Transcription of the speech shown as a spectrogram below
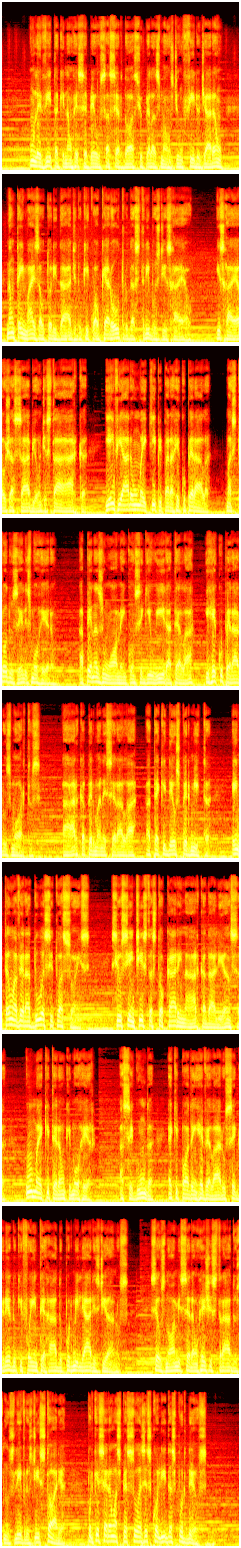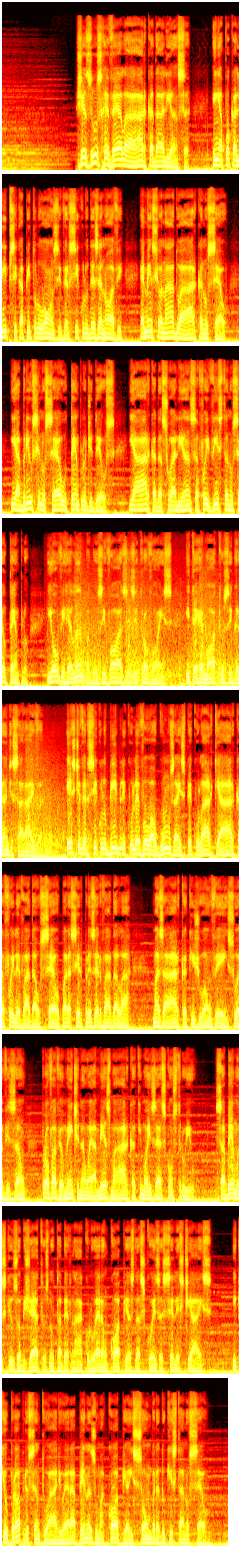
Um levita que não recebeu o sacerdócio pelas mãos de um filho de Arão não tem mais autoridade do que qualquer outro das tribos de Israel. Israel já sabe onde está a arca e enviaram uma equipe para recuperá-la mas todos eles morreram. Apenas um homem conseguiu ir até lá e recuperar os mortos. A arca permanecerá lá até que Deus permita. Então haverá duas situações. Se os cientistas tocarem na arca da aliança, uma é que terão que morrer. A segunda é que podem revelar o segredo que foi enterrado por milhares de anos. Seus nomes serão registrados nos livros de história, porque serão as pessoas escolhidas por Deus Jesus revela a Arca da Aliança. Em Apocalipse capítulo 11, versículo 19, é mencionado a arca no céu. E abriu-se no céu o templo de Deus, e a arca da sua aliança foi vista no seu templo. E houve relâmpagos e vozes e trovões, e terremotos e grande saraiva. Este versículo bíblico levou alguns a especular que a arca foi levada ao céu para ser preservada lá, mas a arca que João vê em sua visão Provavelmente não é a mesma arca que Moisés construiu. Sabemos que os objetos no tabernáculo eram cópias das coisas celestiais e que o próprio santuário era apenas uma cópia e sombra do que está no céu.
